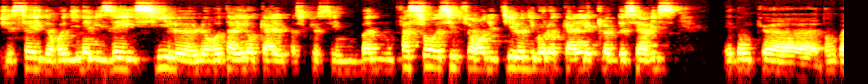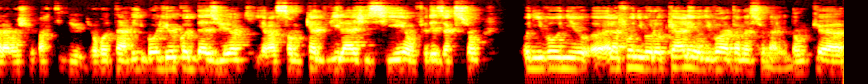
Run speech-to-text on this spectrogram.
J'essaye de redynamiser ici le, le, Rotary local parce que c'est une bonne façon aussi de se rendre utile au niveau local, les clubs de service. Et donc, euh, donc voilà, moi je fais partie du, du Rotary Beaulieu-Côte d'Azur qui rassemble quatre villages ici et on fait des actions au niveau, au niveau, à la fois au niveau local et au niveau international. Donc, euh,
